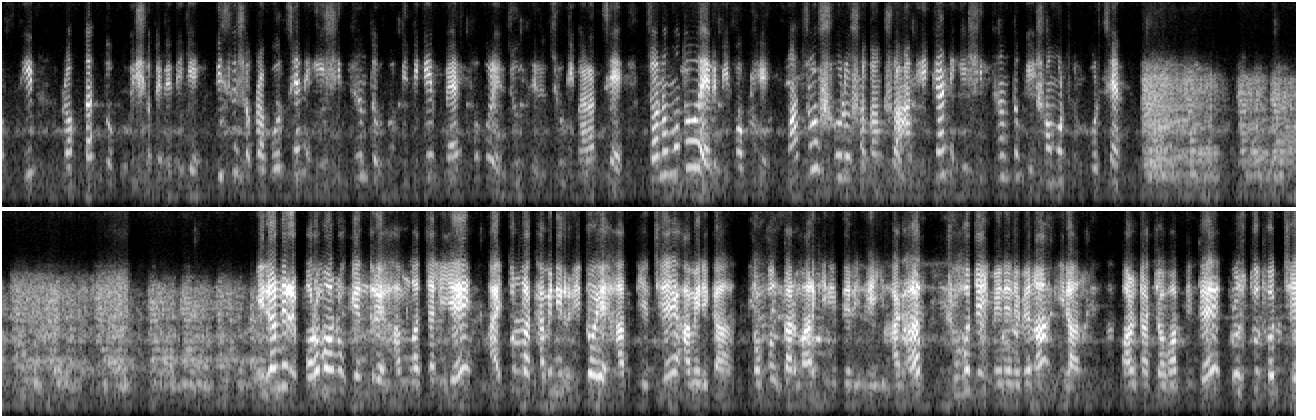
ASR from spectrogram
অস্থির রক্তাক্ত ভবিষ্যতের দিকে। বিশ্লেষকরা বলছেন, এই সিদ্ধান্ত প্রকৃতিকে ব্যর্থ করে যুদ্ধের ঝুঁকি বাড়াচ্ছে। জনমত এর বিপক্ষে। মাত্র ষোলো শতাংশ আমেরিকান এই সিদ্ধান্তকে সমর্থন করছেন। ইরানের পরমাণু কেন্দ্রে হামলা চালিয়ে আয়তুল্লাহ খামিনির হৃদয়ে হাত দিয়েছে আমেরিকা। তখন তার মার্কিনীদের এই আঘাত সহজেই মেনে নেবে না ইরান। পাল্টা জবাব দিতে প্রস্তুত হচ্ছে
